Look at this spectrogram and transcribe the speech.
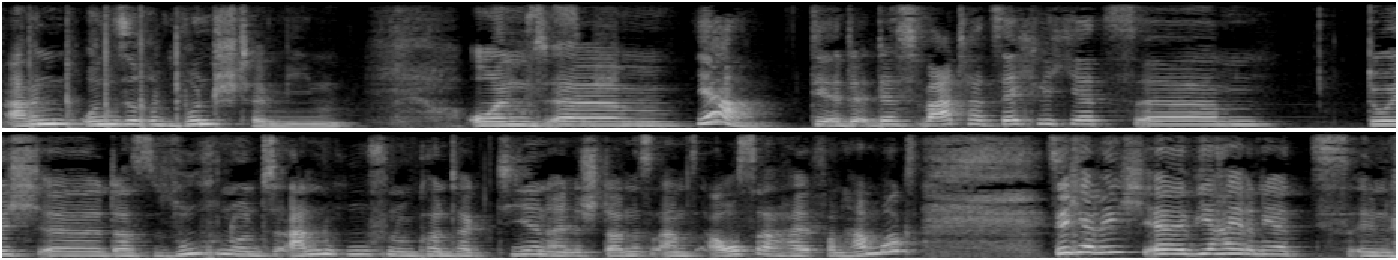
An unserem Wunschtermin. Und ähm, ja, das war tatsächlich jetzt ähm, durch äh, das Suchen und Anrufen und Kontaktieren eines Standesamts außerhalb von Hamburgs. Sicherlich, äh, wir heiraten jetzt in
